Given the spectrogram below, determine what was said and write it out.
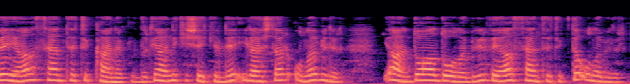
veya sentetik kaynaklıdır. Yani iki şekilde ilaçlar olabilir. Yani doğal da olabilir veya sentetik de olabilir.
